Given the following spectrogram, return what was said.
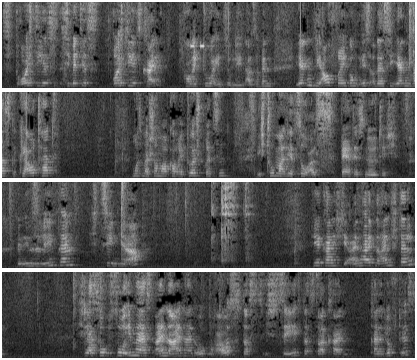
Sie bräuchte jetzt, sie wird jetzt, bräuchte jetzt kein Korrekturinsulin. Also wenn irgendwie Aufregung ist oder sie irgendwas geklaut hat, muss man schon mal Korrektur spritzen. Ich tue mal jetzt so, als wäre das nötig. Den Insulinpen, ich ziehe ihn hier ab. Hier kann ich die Einheiten einstellen. Ich lasse sowieso immer erst eine Einheit oben raus, dass ich sehe, dass da kein, keine Luft ist.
